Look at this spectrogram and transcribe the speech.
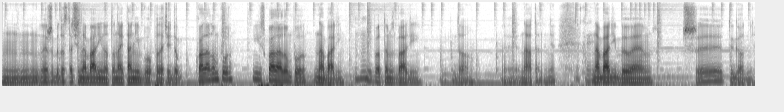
Mm, żeby dostać się na Bali, no to najtaniej było polecieć do Kuala Lumpur i z Kuala Lumpur na Bali. Mhm. I potem z Bali do, y, na Aten, nie? Okay. Na Bali byłem trzy tygodnie.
